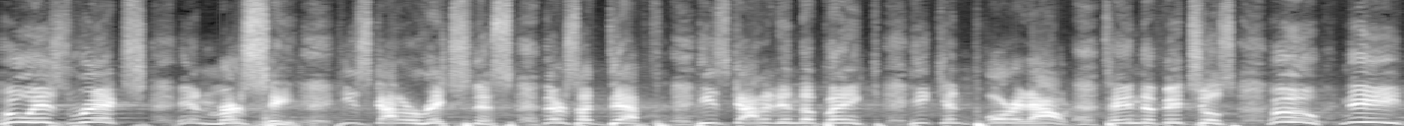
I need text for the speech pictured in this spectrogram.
who is rich in mercy, He's got a richness, there's a depth, He's got it in the bank. He can pour it out to individuals who need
